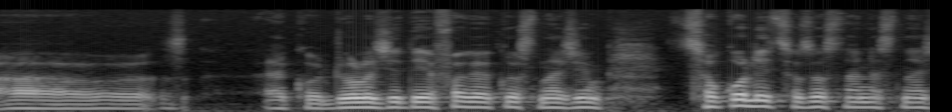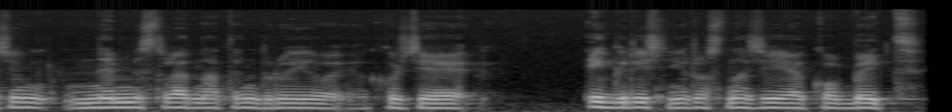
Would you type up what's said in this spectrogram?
uh, jako důležité je fakt jako snažím, cokoliv, co se stane, snažím nemyslet na ten druhý, jakože i když někdo snaží jako být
